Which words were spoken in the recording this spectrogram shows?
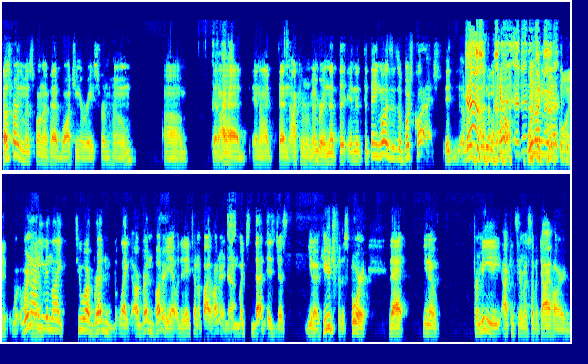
That was probably the most fun I've had watching a race from home. Um, that I had, and I then I can remember, and that the and the, the thing was, it's a Bush clash. It a race Yeah, doesn't even count. We're not even at the, Point. we're we're not Yeah. even like to our bread and like our bread and butter yet with the Daytona 500, Yeah. and which that is just you know huge for the sport. That you know, for me, I consider myself a diehard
